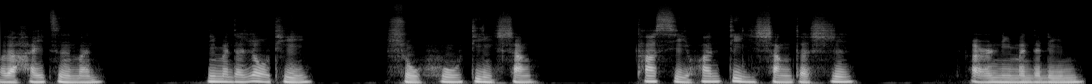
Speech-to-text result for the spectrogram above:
我的孩子们，你们的肉体属乎地上，他喜欢地上的事；而你们的灵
